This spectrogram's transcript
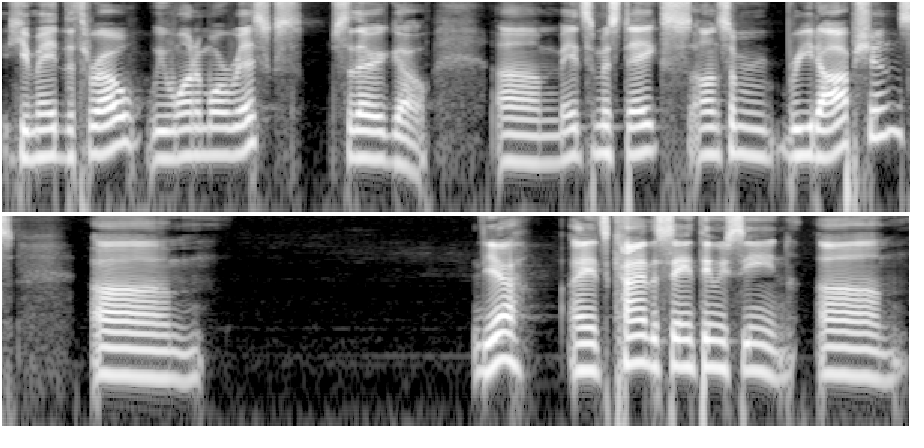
He made the throw. We wanted more risks, so there you go. Um, made some mistakes on some read options. Um, yeah, mean, it's kind of the same thing we've seen. Um,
